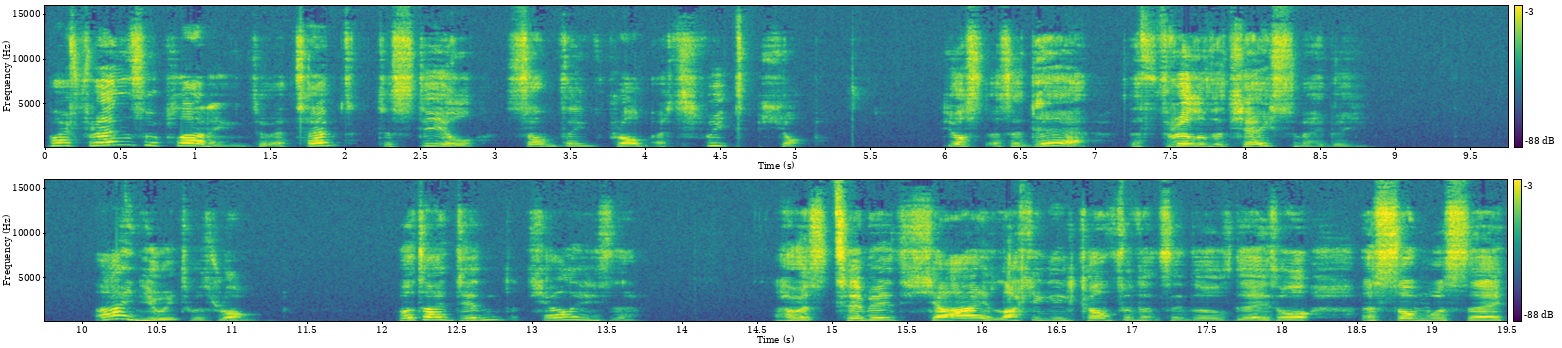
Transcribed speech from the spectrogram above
My friends were planning to attempt to steal something from a sweet shop, just as a dare, the thrill of the chase, maybe. I knew it was wrong, but I didn't challenge them. I was timid, shy, lacking in confidence in those days, or, as some would say,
